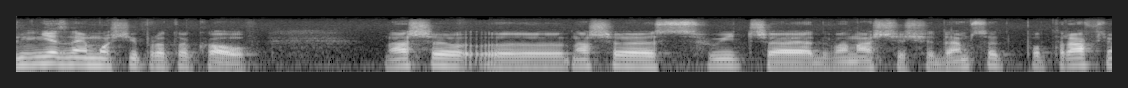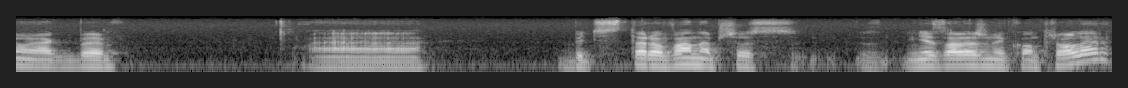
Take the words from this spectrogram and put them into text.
nieznajomości protokołów. Nasze, e, nasze switche 12700 potrafią jakby być sterowane przez niezależny kontroler,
